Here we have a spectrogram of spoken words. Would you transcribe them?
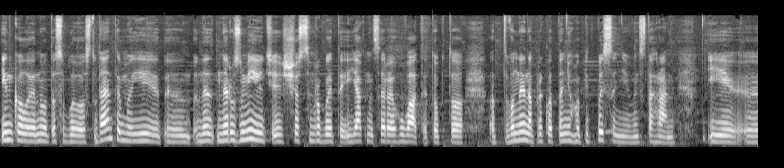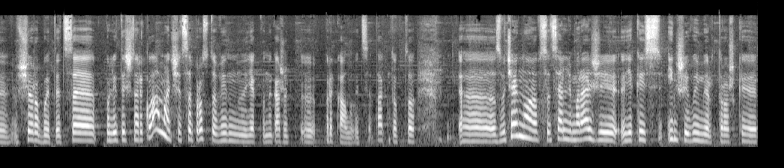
інколи, ну особливо студенти мої е, не, не розуміють, що з цим робити і як на це реагувати. Тобто, от вони, наприклад, на нього підписані в інстаграмі. І е, що робити? Це політична реклама, чи це просто він, як вони кажуть, прикалуються. прикалується? Так, тобто, е, звичайно, в соціальній мережі якийсь інший вимір трошки е,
